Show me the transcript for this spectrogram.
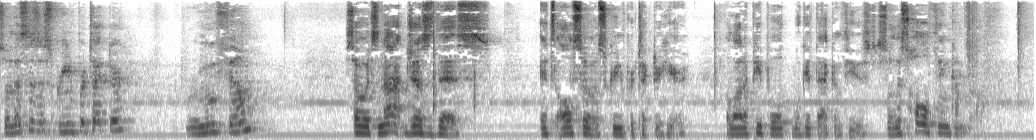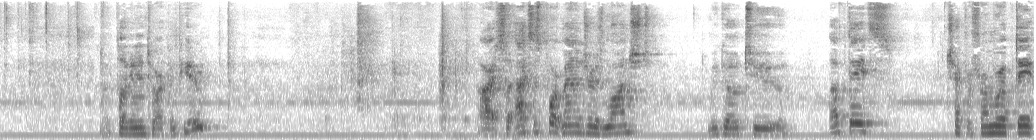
So this is a screen protector, remove film. So it's not just this, it's also a screen protector here. A lot of people will get that confused. So this whole thing comes off. we plug it into our computer. All right, so Access Port Manager is launched. We go to Updates, check for firmware update,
